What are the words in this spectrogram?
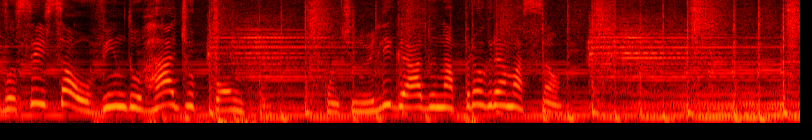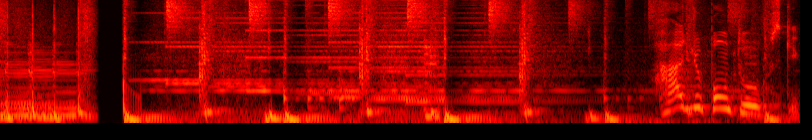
Você está ouvindo Rádio Ponto. Continue ligado na programação. Rádio Ufsc.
